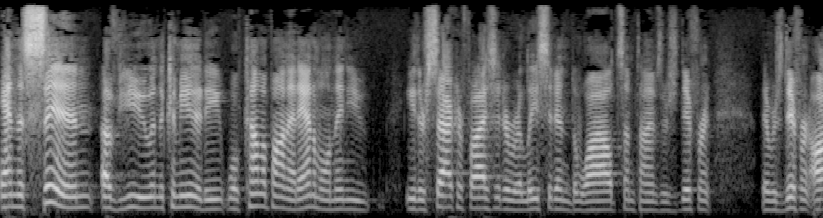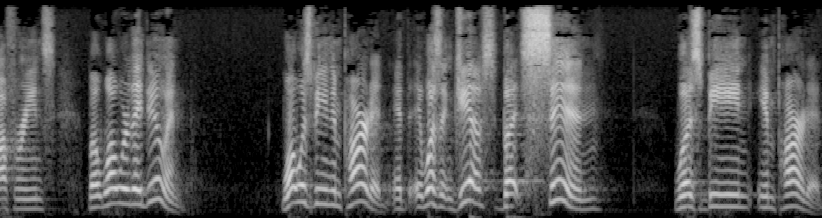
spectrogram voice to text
and the sin of you and the community will come upon that animal, and then you either sacrifice it or release it into the wild. Sometimes there's different there was different offerings. But what were they doing? What was being imparted? It, it wasn't gifts, but sin was being imparted.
